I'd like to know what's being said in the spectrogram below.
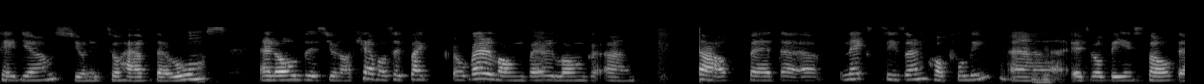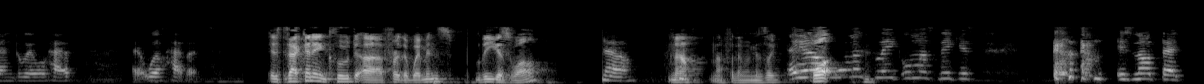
stadiums. You need to have the rooms and all this, you know, cables. It's like a very long, very long um, stuff. But uh, next season, hopefully, uh, mm-hmm. it will be installed and we will have uh, we'll have it. Is that going to include uh, for the women's league as well? No. No, not for the women's league. You know, well, women's league, women's league is is not that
